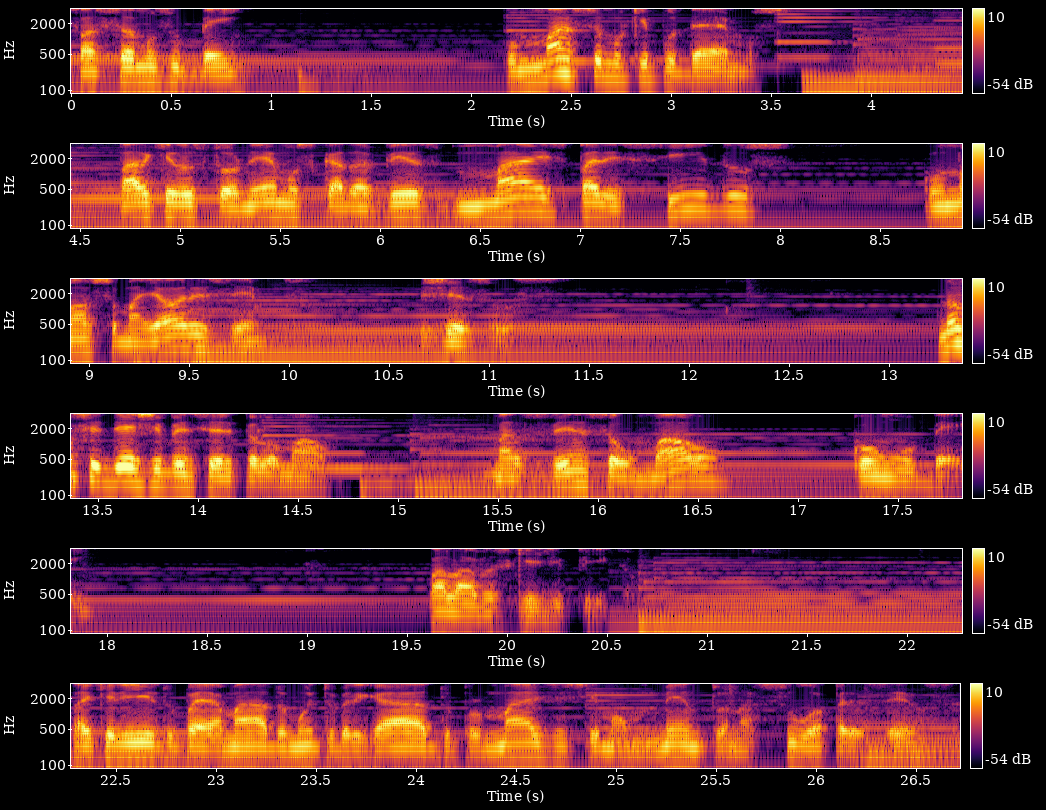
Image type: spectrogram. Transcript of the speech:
façamos o bem, o máximo que pudermos, para que nos tornemos cada vez mais parecidos com nosso maior exemplo, Jesus. Não se deixe vencer pelo mal mas vença o mal com o bem. Palavras que edificam. Pai querido, Pai amado, muito obrigado por mais esse momento na Sua presença.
